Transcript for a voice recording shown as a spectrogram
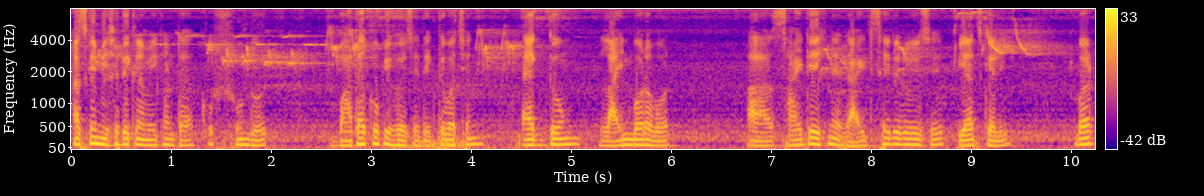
আজকে আমি এসে দেখলাম এখানটা খুব সুন্দর। বাঁধাকপি হয়েছে, দেখতে পাচ্ছেন? একদম লাইন বরাবর। আর সাইডে এখানে রাইট সাইডে রয়েছে পেঁয়াজ কালি। বাট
